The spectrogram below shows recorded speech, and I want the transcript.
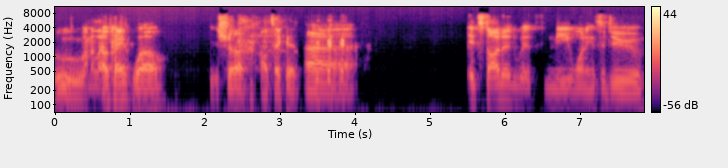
Ooh. I'm gonna let Okay. Well, sure. I'll take it. Uh, it started with me wanting to do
